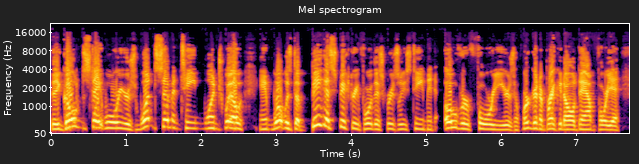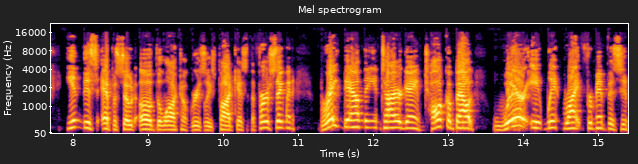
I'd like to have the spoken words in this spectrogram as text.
the Golden State Warriors 117 112, and what was the biggest victory for this Grizzlies team in over four years. And we're going to break it all down for you in this episode of the Locked On Grizzlies podcast. In the first segment, break down the entire game, talk about where it went right for Memphis and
